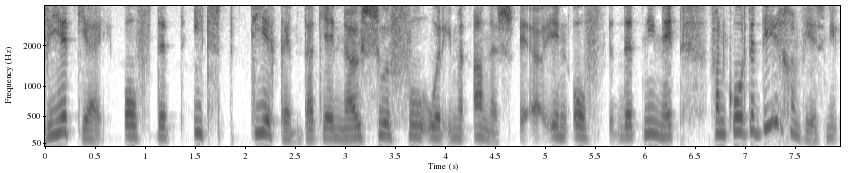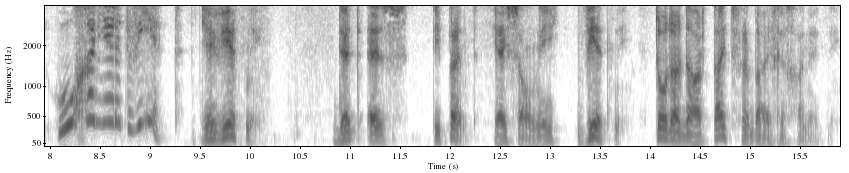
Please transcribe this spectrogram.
weet jy of dit iets beteken dat jy nou so voel oor iemand anders eh, en of dit nie net van korte duur gaan wees nie? Hoe gaan jy dit weet? Jy weet nie. Dit is die punt. Jy sal nie weet nie totdat daar tyd verbygegaan het nie.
